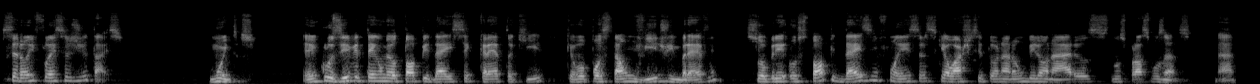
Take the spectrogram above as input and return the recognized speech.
serão influências digitais. Muitos. Eu, inclusive, tenho o meu top 10 secreto aqui, que eu vou postar um vídeo em breve sobre os top 10 influencers que eu acho que se tornarão bilionários nos próximos anos. Né?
